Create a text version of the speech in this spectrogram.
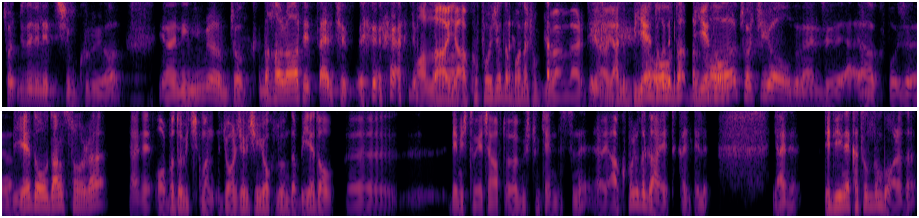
çok güzel iletişim kuruyor. Yani bilmiyorum çok daha rahat etti herkes. Vallahi Yakup Hoca da bana çok güven verdi ya. Yani Ya Biedov'da Biedov çok iyi oldu bence ya- Yakup Hoca ya. Biedov'dan sonra yani Obradovic aman Djordjevic'in yokluğunda Biedov e, demiştim geçen hafta övmüştüm kendisini. E, Yakup Hoca da gayet kaliteli. Yani dediğine katıldım bu arada.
